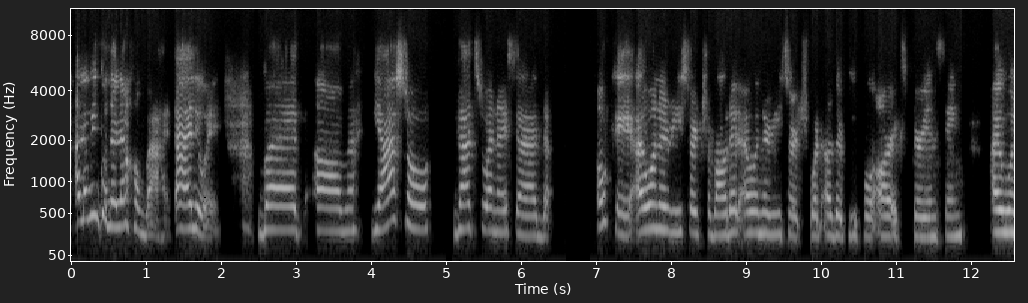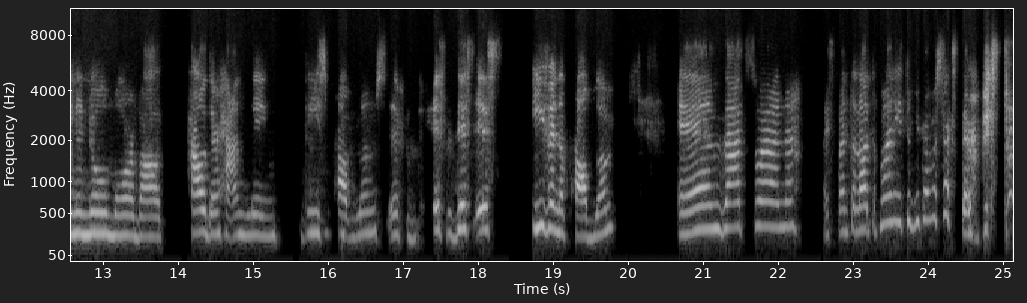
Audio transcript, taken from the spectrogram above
alamin ko na lang kung bakit. Ah, anyway, but, um, yeah, so, that's when I said, okay, I want to research about it. I want to research what other people are experiencing. I want to know more about how they're handling these problems if if this is even a problem and that's when i spent a lot of money to become a sex therapist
